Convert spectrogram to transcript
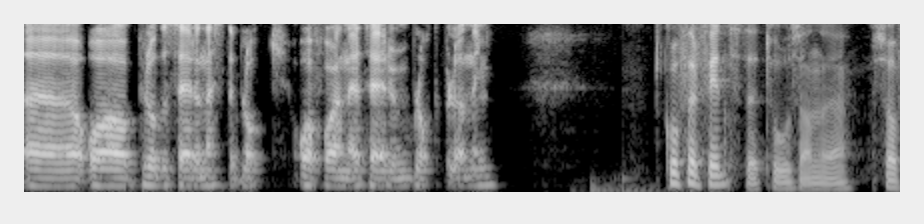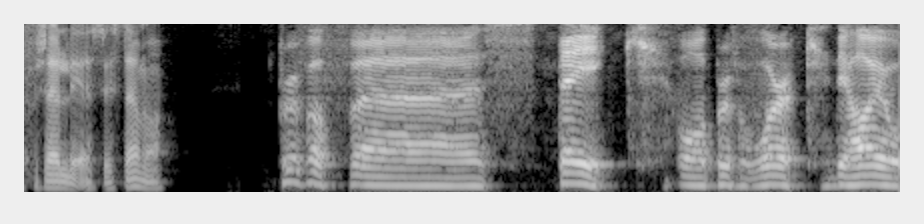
eh, å produsere neste blokk og få en Ethereum blokkbelønning. Hvorfor finnes det to sånne så forskjellige systemer? Proof of uh, stake og proof of work, de har jo,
